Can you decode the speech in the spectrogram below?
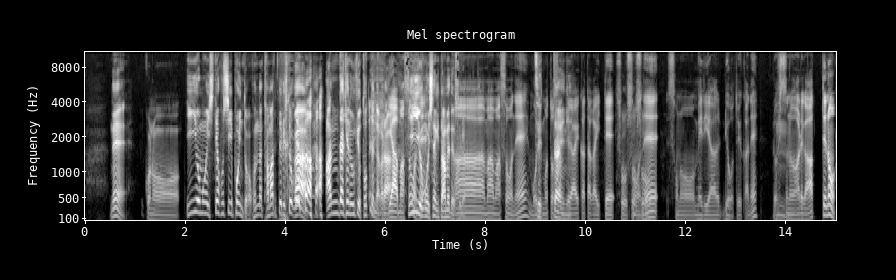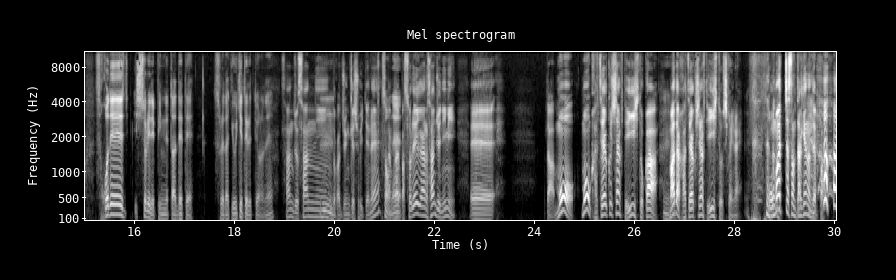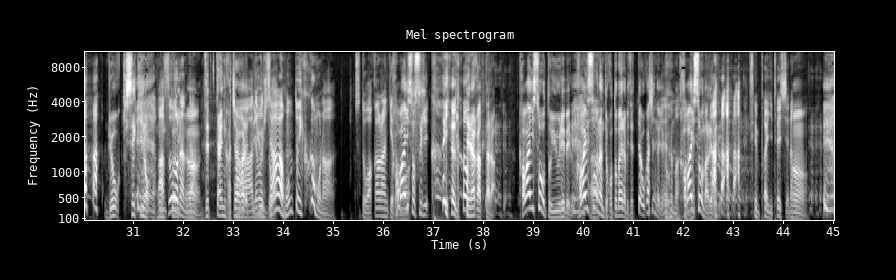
ねこのいい思いしてほしいポイントがこんな溜まってる人が あんだけの受けを取ってんだからいやまあそうね。いい思いしなきゃダメだよそれ。あーまあまあそうね。森本さんという相方がいてそうそうそう。ねそのメディア量というかね露出のあれがあっての、そこで一人でピンネタ出てそれだけ受けてるっていうのはね。33人とか準決勝いてね、そうね。なんかやっぱそれ以外の32人えーだもうもう活躍しなくていい人か、うん。まだ活躍しなくていい人しかいない。お抹茶さんだけなんだやっぱ。両奇跡の本当に。そうなんだ。絶対に勝ち上がれっていう人。はゃあ本当行くかもな。ちょっと分からんけどかわいそすぎ。言ってなかったら。かわいそうというレベル。かわいそうなんて言葉選び絶対おかしいんだけど、ね。かわいそうなレベル、先輩に対してうの、ん、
